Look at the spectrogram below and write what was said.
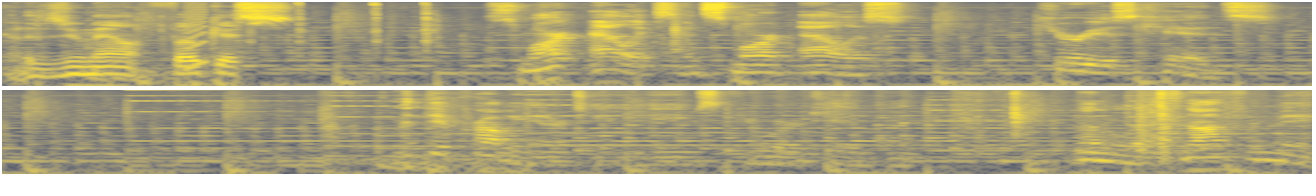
Gotta zoom out, focus. Smart Alex and Smart Alice, Curious Kids. I mean, they're probably entertaining games if you were a kid, but nonetheless, not for me.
